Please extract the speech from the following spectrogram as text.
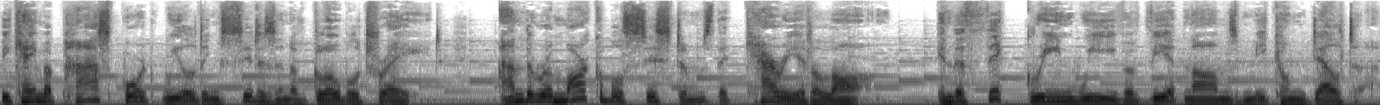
became a passport-wielding citizen of global trade, and the remarkable systems that carry it along. In the thick green weave of Vietnam's Mekong Delta,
